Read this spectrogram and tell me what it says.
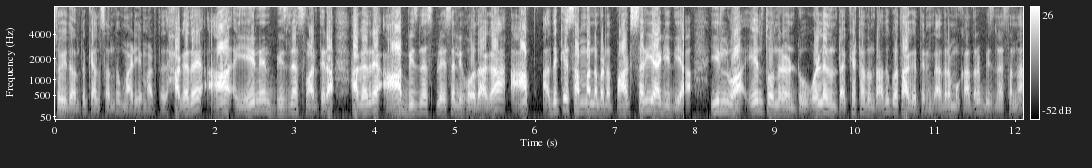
ಸೊ ಇದಂತೂ ಕೆಲಸ ಅಂತೂ ಮಾಡಿಯೇ ಮಾಡ್ತದೆ. ಹಾಗಾದರೆ ಆ ಏನೇನು ಬಿಸ್ನೆಸ್ ಮಾಡ್ತೀರಾ? ಹಾಗಾದರೆ ಆ ಬಿಸ್ನೆಸ್ ಪ್ಲೇಸಲ್ಲಿ ಹೋದಾಗ ಆ ಅದಕ್ಕೆ ಸಂಬಂಧಪಟ್ಟ ಪಾರ್ಟ್ ಸರಿಯಾಗಿದೆಯಾ? ಇಲ್ವಾ? ಏನು ತೊಂದರೆ ಉಂಟು? ಒಳ್ಳೆಯದುಂಟ ಕೆಟ್ಟದುಂಟು? ಅದು ಗೊತ್ತಾಗುತ್ತೆ ನಿಮಗೆ. ಅದರ ಮುಖಾಂತರ ಬಿಸ್ನೆಸ್ಸನ್ನು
